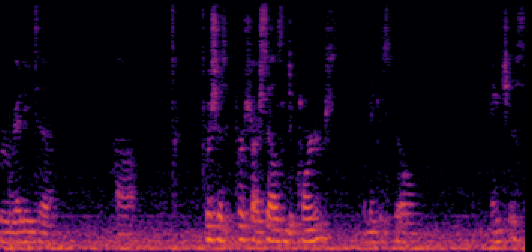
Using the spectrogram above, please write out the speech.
we're ready to uh, push us push ourselves into corners that make us feel anxious.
